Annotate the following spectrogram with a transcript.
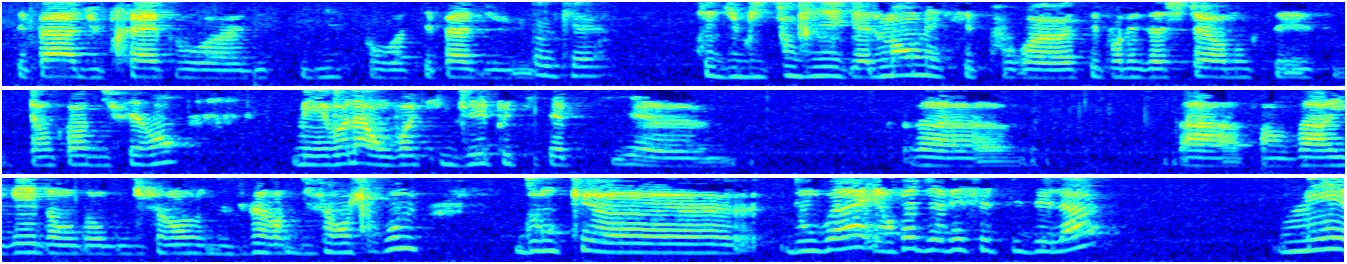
c'est pas du prêt pour des stylistes, pour c'est pas du. C'est du B2B également, mais c'est pour c'est pour les acheteurs, donc c'est encore différent. Mais voilà, on voit que l'idée petit à petit euh, va, va, va, arriver dans, dans différents, différents, différents showrooms. Donc, donc voilà, et en fait j'avais cette idée-là, mais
